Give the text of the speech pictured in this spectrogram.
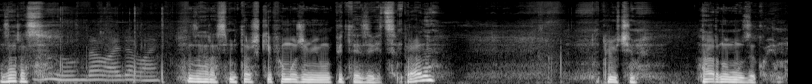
Зараз, Ну, ну, давай, давай. зараз ми трошки поможемо йому піти звідси, правда? Включимо гарну музику йому.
